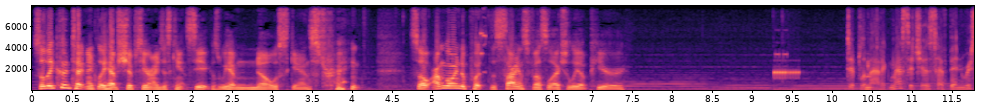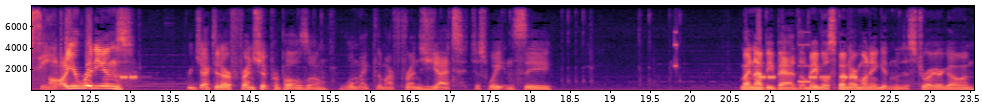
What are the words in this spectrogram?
So they could technically have ships here, and I just can't see it because we have no scan strength. So I'm going to put the science vessel actually up here. Diplomatic messages have been received. Oh, Yridians! Rejected our friendship proposal. We'll make them our friends yet. Just wait and see. Might not be bad, though. Maybe we'll spend our money getting the destroyer going.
